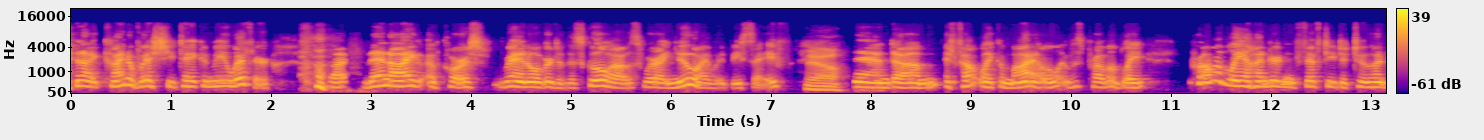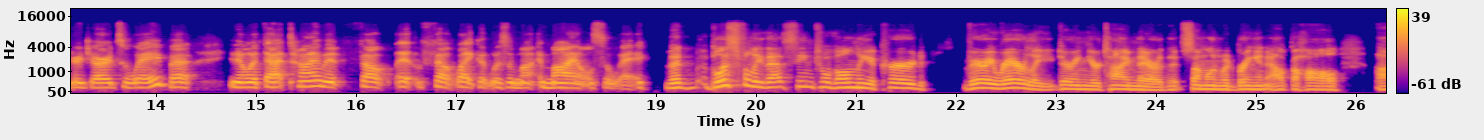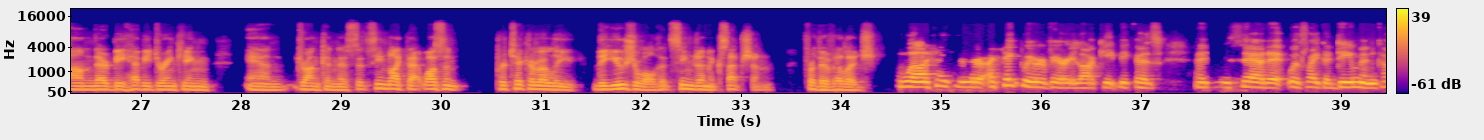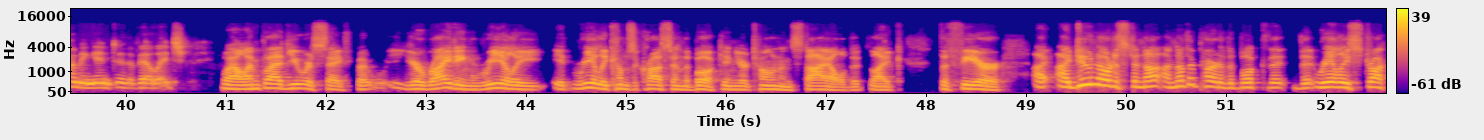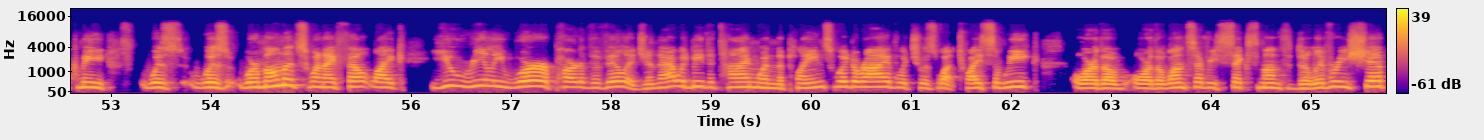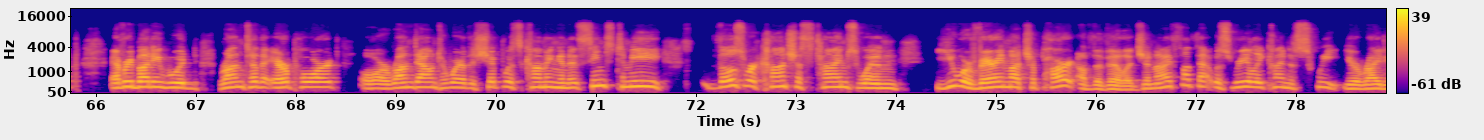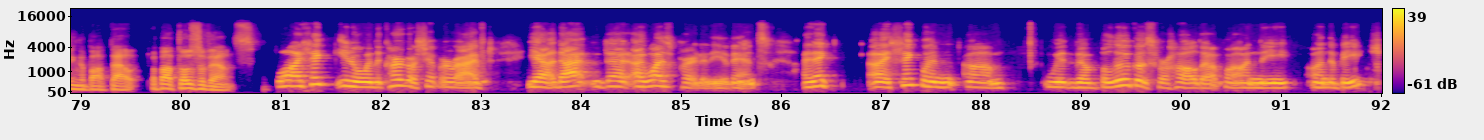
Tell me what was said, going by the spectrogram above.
And I kind of wish she'd taken me with her. but then I, of course, ran over to the schoolhouse where I knew I would be safe. Yeah. And um, it felt like a mile. It was probably probably 150 to 200 yards away, but you know, at that time it felt it felt like it was a mi- miles away. That blissfully, that seemed to have only occurred very rarely during your time there that someone would bring in alcohol. Um, there'd be heavy drinking and drunkenness. It seemed like that wasn't particularly the usual. That seemed an exception for the village. Well, I think we were. I think we were very lucky because, as you said, it was like a demon coming into the village. Well, I'm glad you were safe, but your writing really, it really comes across in the book in your tone and style that like the fear. I, I do notice another part of the book that that really struck me was was were moments when I felt like you really were part of the village, and that would be the time when the planes would arrive, which was what twice a week, or the or the once every six month delivery ship. Everybody would run to the airport or run down to where the ship was coming, and it seems to me those were conscious times when you were very much a part of the village. And i thought that was really kind of sweet you're writing about that about those events. Well i think you know when the cargo ship arrived yeah that that i was part of the events. I think I think when um, with the belugas were hauled up on the on the beach,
